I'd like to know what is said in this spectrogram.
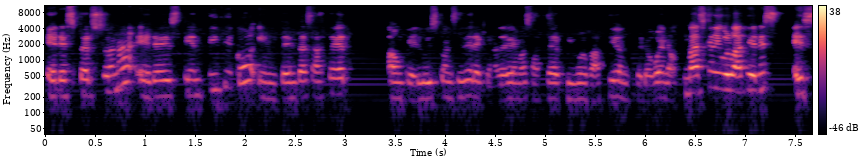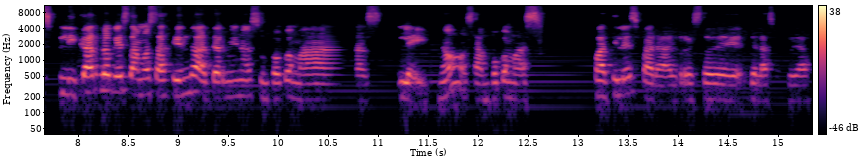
eres persona, eres científico, intentas hacer, aunque Luis considere que no debemos hacer divulgación, pero bueno, más que divulgación es explicar lo que estamos haciendo a términos un poco más ley, ¿no? O sea, un poco más fáciles para el resto de, la sociedad.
